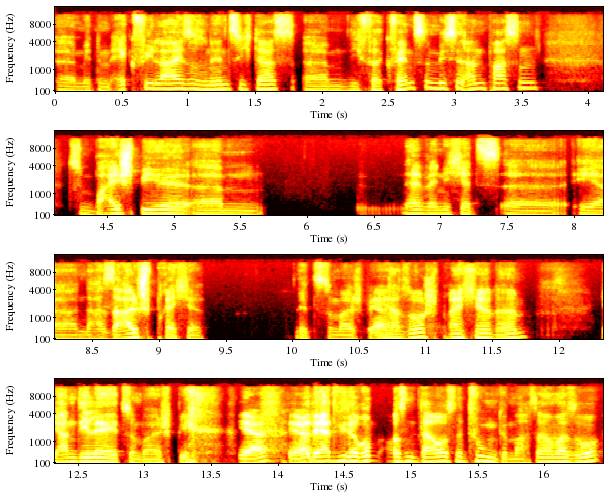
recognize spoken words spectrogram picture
äh, mit einem Equalizer, so nennt sich das, ähm, die Frequenzen ein bisschen anpassen. Zum Beispiel, ähm, ne, wenn ich jetzt äh, eher nasal spreche, jetzt zum Beispiel Ja. eher so spreche, ne? Jan Delay zum Beispiel. Ja, ja, Aber der hat wiederum aus, daraus eine Tugend gemacht, sagen wir mal so.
